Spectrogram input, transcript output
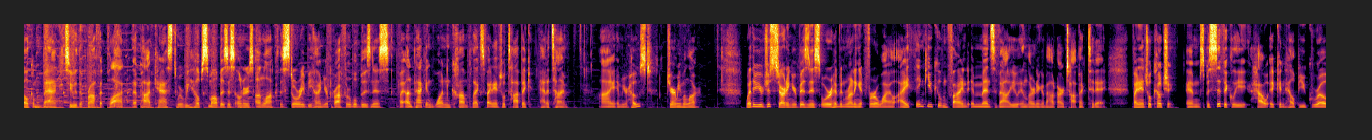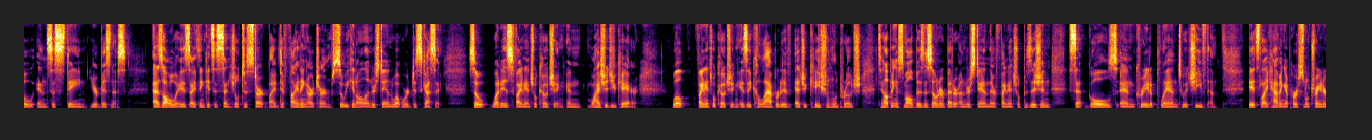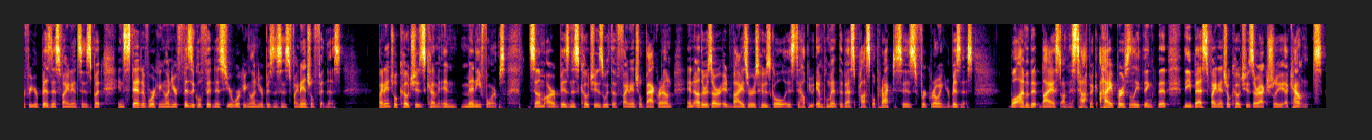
welcome back to The Profit Plot, a podcast where we help small business owners unlock the story behind your profitable business by unpacking one complex financial topic at a time. I am your host, Jeremy Millar. Whether you're just starting your business or have been running it for a while, I think you can find immense value in learning about our topic today financial coaching, and specifically how it can help you grow and sustain your business. As always, I think it's essential to start by defining our terms so we can all understand what we're discussing. So, what is financial coaching and why should you care? Well, financial coaching is a collaborative educational approach to helping a small business owner better understand their financial position, set goals, and create a plan to achieve them. It's like having a personal trainer for your business finances, but instead of working on your physical fitness, you're working on your business's financial fitness. Financial coaches come in many forms. Some are business coaches with a financial background, and others are advisors whose goal is to help you implement the best possible practices for growing your business. While I'm a bit biased on this topic, I personally think that the best financial coaches are actually accountants.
